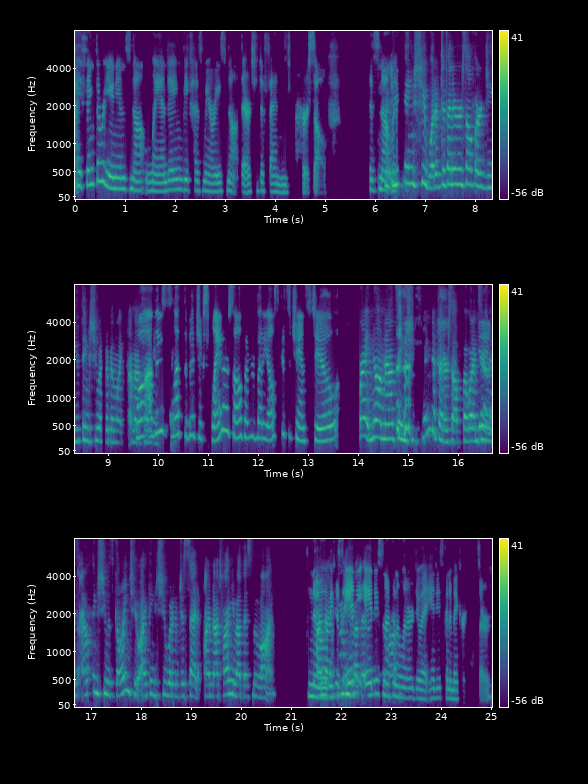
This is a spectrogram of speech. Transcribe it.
I think the reunion's not landing because Mary's not there to defend herself. It's not do like you think she would have defended herself, or do you think she would have been like, "I'm not"? well, at least let the bitch explain herself. Everybody else gets a chance to. Right. No, I'm not saying she shouldn't defend herself, but what I'm saying is I don't think she was going to. I think she would have just said, I'm not talking about this, move on. No, because Andy Andy's not gonna let her do it. Andy's gonna make her answer.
